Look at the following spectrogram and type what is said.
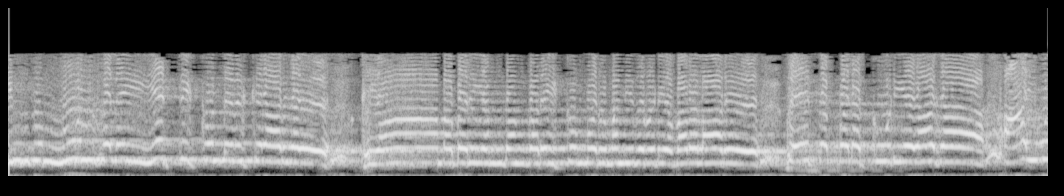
இன்றும் நூல்களை ஏற்றிக் கொண்டிருக்கிறார்கள். கியாம வரைக்கும் ஒரு மனிதருடைய வரலாறு பேசப்படக்கூடியதாக ஆய்வு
